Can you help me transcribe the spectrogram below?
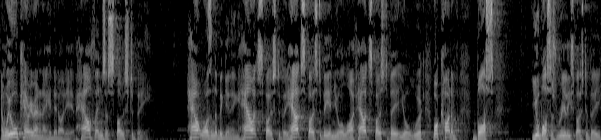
And we all carry around in our head that idea of how things are supposed to be how it was in the beginning, how it's supposed to be, how it's supposed to be in your life, how it's supposed to be at your work, what kind of boss your boss is really supposed to be,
